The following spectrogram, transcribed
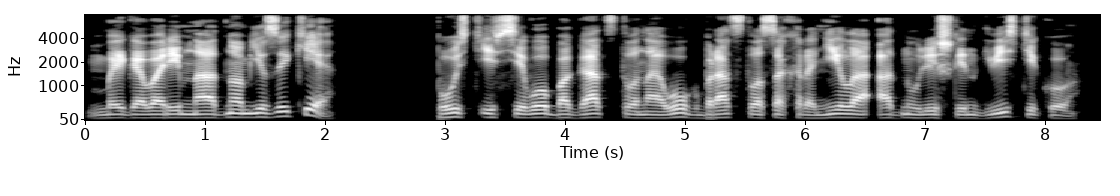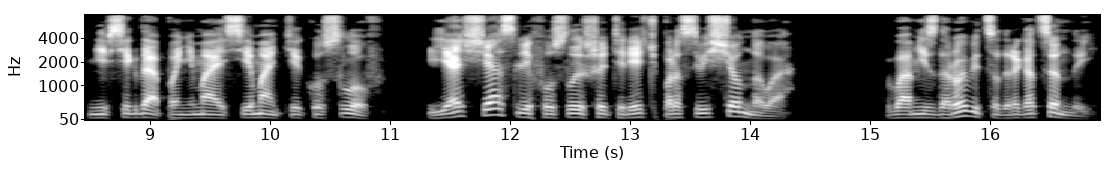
мы говорим на одном языке, Пусть из всего богатства наук братство сохранило одну лишь лингвистику, не всегда понимая семантику слов, я счастлив услышать речь просвещенного. Вам не здоровится, драгоценный?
